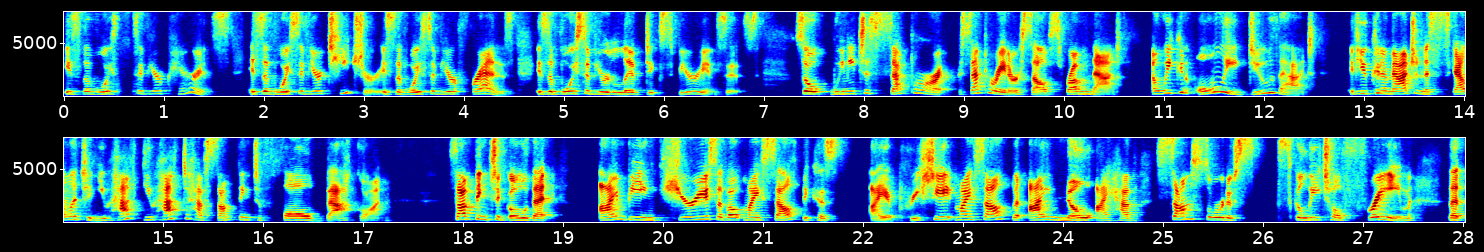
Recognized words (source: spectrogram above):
is the voice of your parents, is the voice of your teacher, is the voice of your friends, is the voice of your lived experiences. So we need to separate separate ourselves from that. And we can only do that if you can imagine a skeleton, you have you have to have something to fall back on. Something to go that I'm being curious about myself because I appreciate myself, but I know I have some sort of skeletal frame that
